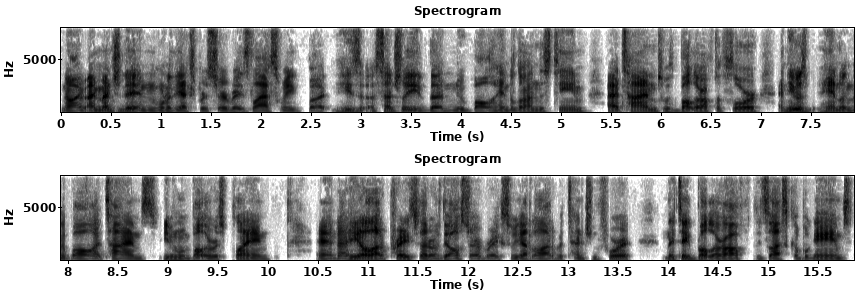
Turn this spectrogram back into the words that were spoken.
Know, I, I, mentioned it in one of the expert surveys last week, but he's essentially the new ball handler on this team at times with Butler off the floor, and he was handling the ball at times even when Butler was playing. And uh, he got a lot of praise for that over the All Star break, so he got a lot of attention for it and they take Butler off these last couple games,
